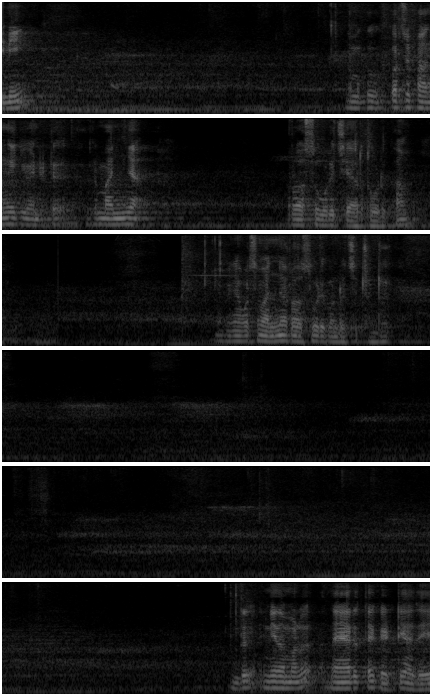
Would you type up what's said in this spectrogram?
ഇനി നമുക്ക് കുറച്ച് ഭംഗിക്ക് വേണ്ടിയിട്ട് ഒരു മഞ്ഞ റോസ് കൂടി ചേർത്ത് കൊടുക്കാം. അപ്പോൾ ഞാൻ കുറച്ച് മഞ്ഞ റോസ് കൂടി കൊണ്ടുവച്ചിട്ടുണ്ട് ഇത് ഇനി നമ്മൾ നേരത്തെ കെട്ടി അതേ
